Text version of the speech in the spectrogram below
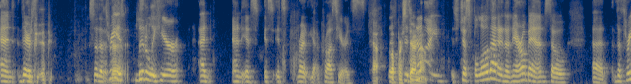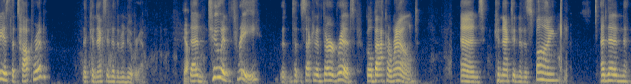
And there's so the three is literally here, and and it's it's it's right yeah across here. It's yeah the, upper the sternum. Nine is just below that in a narrow band. So uh, the three is the top rib that connects into the manubrium. Yeah. Then two and three, the second and third ribs go back around and connect into the spine. And then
